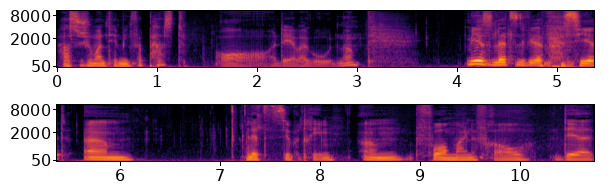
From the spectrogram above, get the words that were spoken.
hast du schon mal einen Termin verpasst? Oh, der war gut, ne? Mir ist letztens wieder passiert, ähm, letztens übertrieben, ähm, bevor meine Frau der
